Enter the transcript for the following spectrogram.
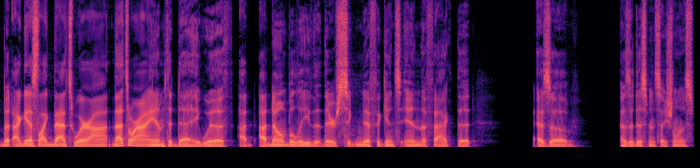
But I guess like that's where I that's where I am today. With I I don't believe that there's significance in the fact that as a as a dispensationalist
